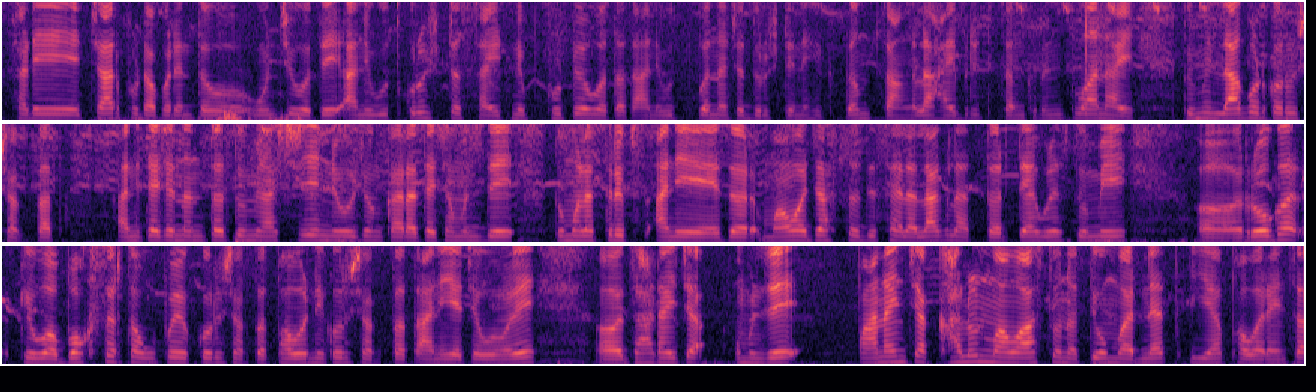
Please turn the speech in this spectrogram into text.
साडेचार फुटापर्यंत उंची होते आणि उत्कृष्ट साईटने फुटवे होतात आणि उत्पन्नाच्या दृष्टीने एकदम चांगला हायब्रिड संकरित वाण आहे. तुम्ही लागवड करू शकतात. आणि त्याच्यानंतर तुम्ही असे नियोजन करा त्याच्यामध्ये तुम्हाला थ्रिप्स आणि जर मावा जास्त दिसायला लागला तर त्यावेळेस तुम्ही रोगर किंवा बॉक्सरचा उपयोग करू शकतात फवारणी करू शकतात आणि याच्यामुळे झाडाच्या म्हणजे पानांच्या खालून मावा असतो ना तो मारण्यात या फवाऱ्यांचा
